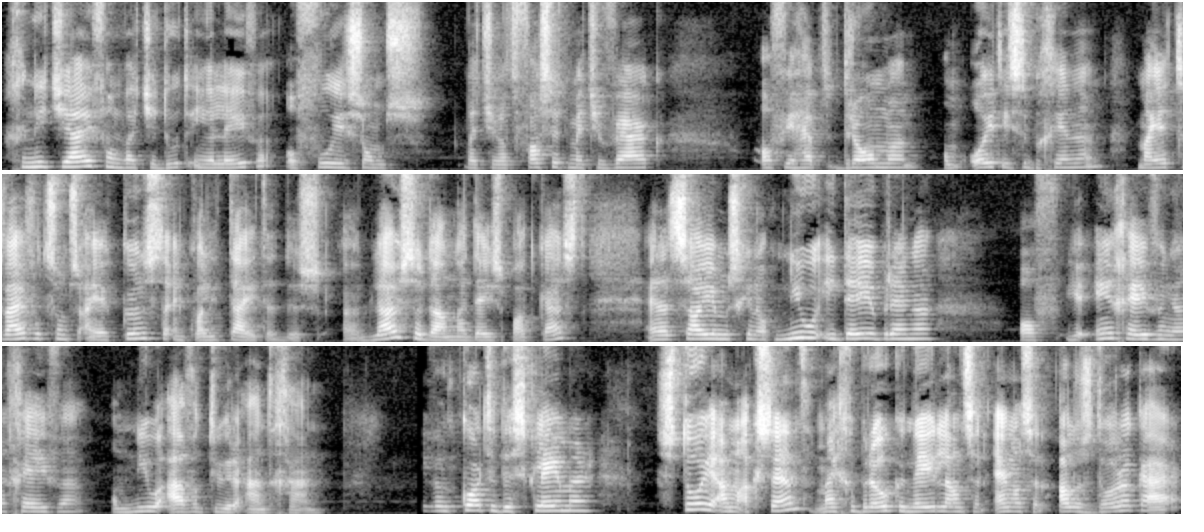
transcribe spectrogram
geniet jij van wat je doet in je leven? Of voel je soms dat je wat vastzit met je werk? Of je hebt dromen om ooit iets te beginnen, maar je twijfelt soms aan je kunsten en kwaliteiten. Dus uh, luister dan naar deze podcast. En het zal je misschien op nieuwe ideeën brengen of je ingevingen geven om nieuwe avonturen aan te gaan. Even een korte disclaimer. Stoor je aan mijn accent, mijn gebroken Nederlands en Engels en alles door elkaar?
